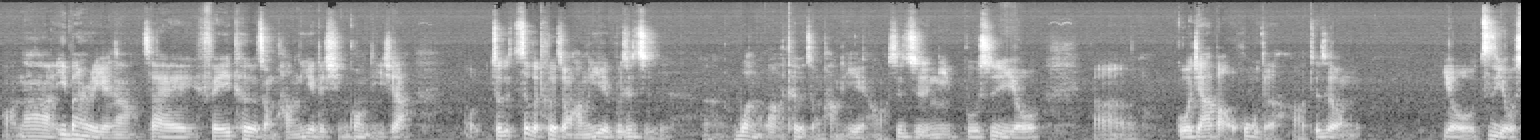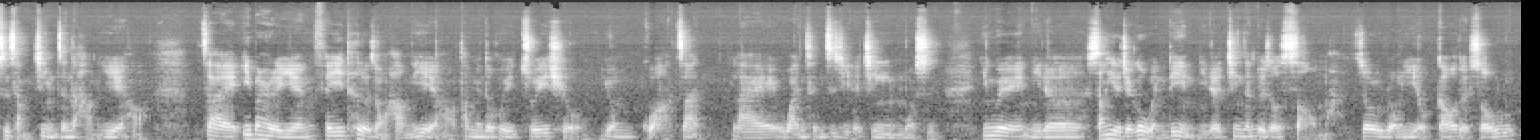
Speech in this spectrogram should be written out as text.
哦，那一般而言啊，在非特种行业的情况底下。哦这个这个特种行业不是指呃万华特种行业哈，是指你不是由呃国家保护的啊这种有自由市场竞争的行业哈，在一般而言非特种行业哈，他们都会追求用寡占来完成自己的经营模式，因为你的商业结构稳定，你的竞争对手少嘛，就容易有高的收入。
